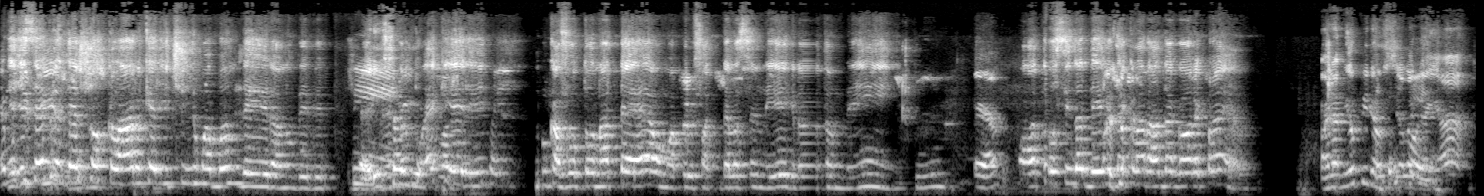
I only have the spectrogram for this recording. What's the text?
É ele difícil, sempre deixou claro que ele tinha uma bandeira no BBB. Sim, é isso aí. Não é que ele nunca votou na Thelma, pelo fato dela ser negra também. É. A torcida dele Mas, declarada agora é para ela. Mas, na minha opinião, se ela ganhar,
